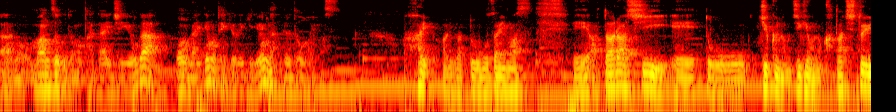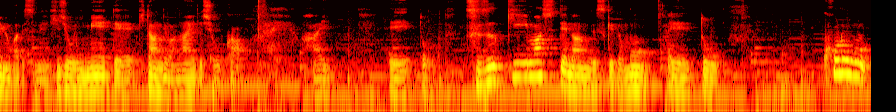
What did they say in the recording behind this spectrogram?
あの満足度の高い授業がオンラインでも提供できるようになっていると思います。はいありがとうございます。えー、新しい、えーと、塾の授業の形というのがですね非常に見えてきたんではないでしょうか。はい、はい、えーと、続きましてなんですけども、はい、えーと、コロ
